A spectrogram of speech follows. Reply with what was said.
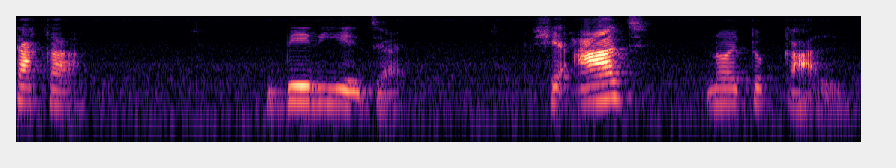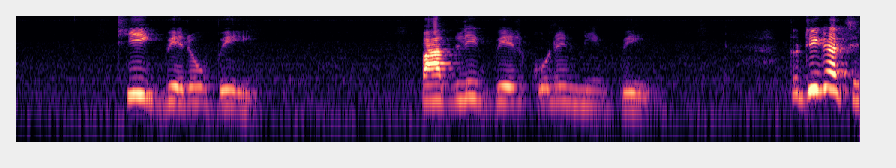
টাকা বেরিয়ে যায়। সে আজ নয়তো কাল। ঠিক বেরোবেই পাবলিক বের করে নেবেই তো ঠিক আছে,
